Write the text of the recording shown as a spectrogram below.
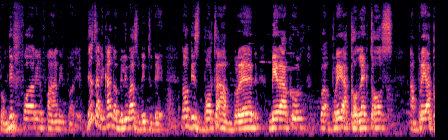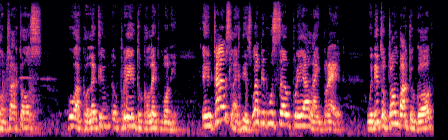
from this foreign foreign planet. These are the kind of believers we need today. Not this butter and bread, miracles, prayer collectors and prayer contractors who are collecting, uh, praying to collect money. In times like this, where people sell prayer like bread, we need to turn back to God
